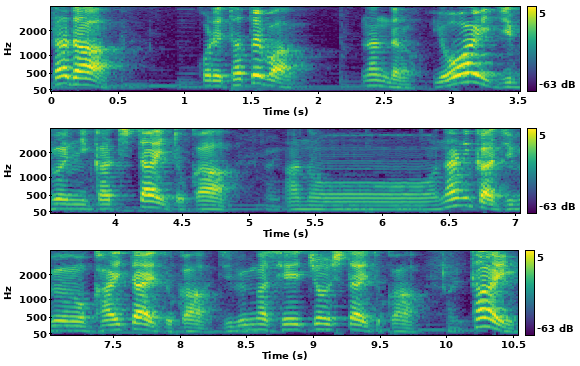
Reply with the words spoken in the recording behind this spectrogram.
ただこれ例えばなんだろう弱い自分に勝ちたいとか、あのー何か自分を変えたいとか自分が成長したいとか、はい対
